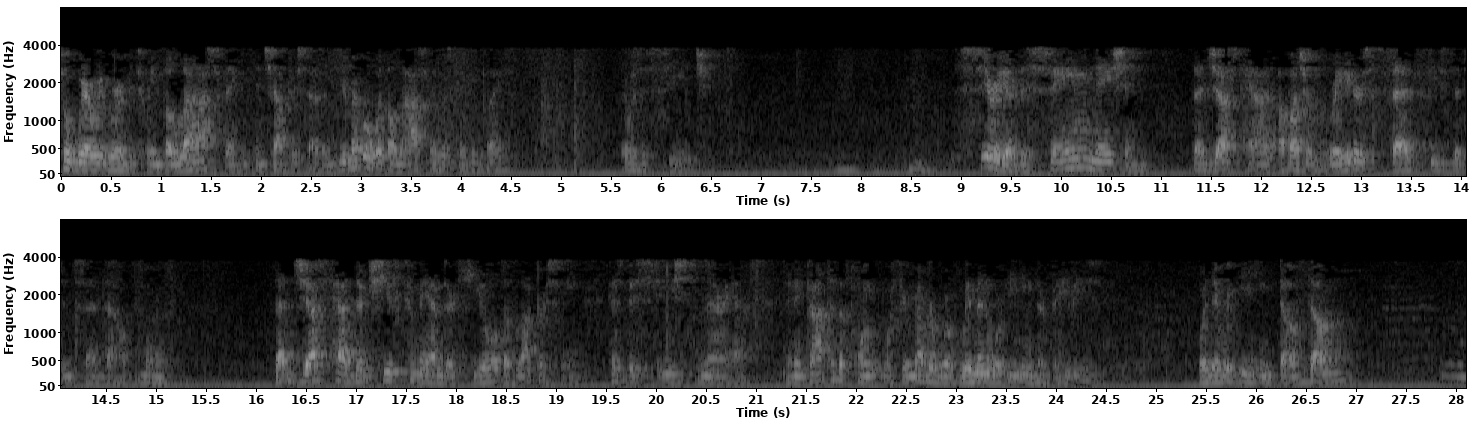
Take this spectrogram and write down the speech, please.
to where we were in between the last thing in chapter seven. Do you remember what the last thing was taking place? There was a siege. Syria, the same nation that just had a bunch of raiders fed, feasted, and sent out, mm-hmm. that just had their chief commander healed of leprosy, has besieged Samaria. And it got to the point where, if you remember, where women were eating their babies, where they were eating dove dung. Mm.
